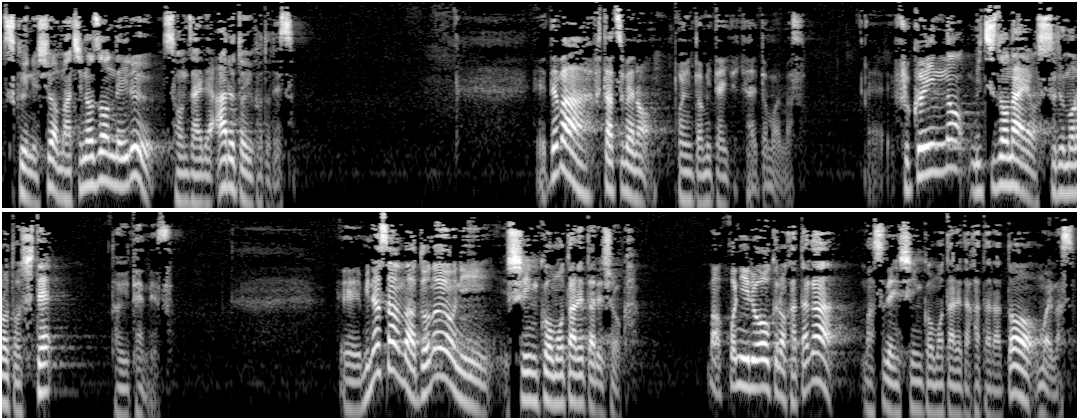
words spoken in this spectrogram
救い主を待ち望んでいる存在であるということです。では、二つ目のポイントを見ていきたいと思います。福音の道備えをするものとしてという点です。え皆さんはどのように信仰を持たれたでしょうか？まあ、ここにいる多くの方が、まあ、すでに信仰を持たれた方だと思います。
